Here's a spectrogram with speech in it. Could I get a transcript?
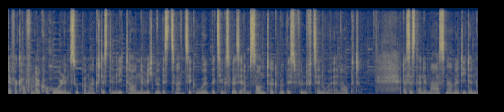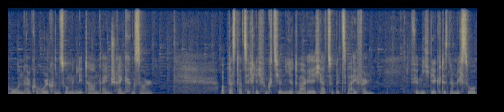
Der Verkauf von Alkohol im Supermarkt ist in Litauen nämlich nur bis 20 Uhr bzw. am Sonntag nur bis 15 Uhr erlaubt. Das ist eine Maßnahme, die den hohen Alkoholkonsum in Litauen einschränken soll. Ob das tatsächlich funktioniert, wage ich ja zu bezweifeln. Für mich wirkt es nämlich so,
